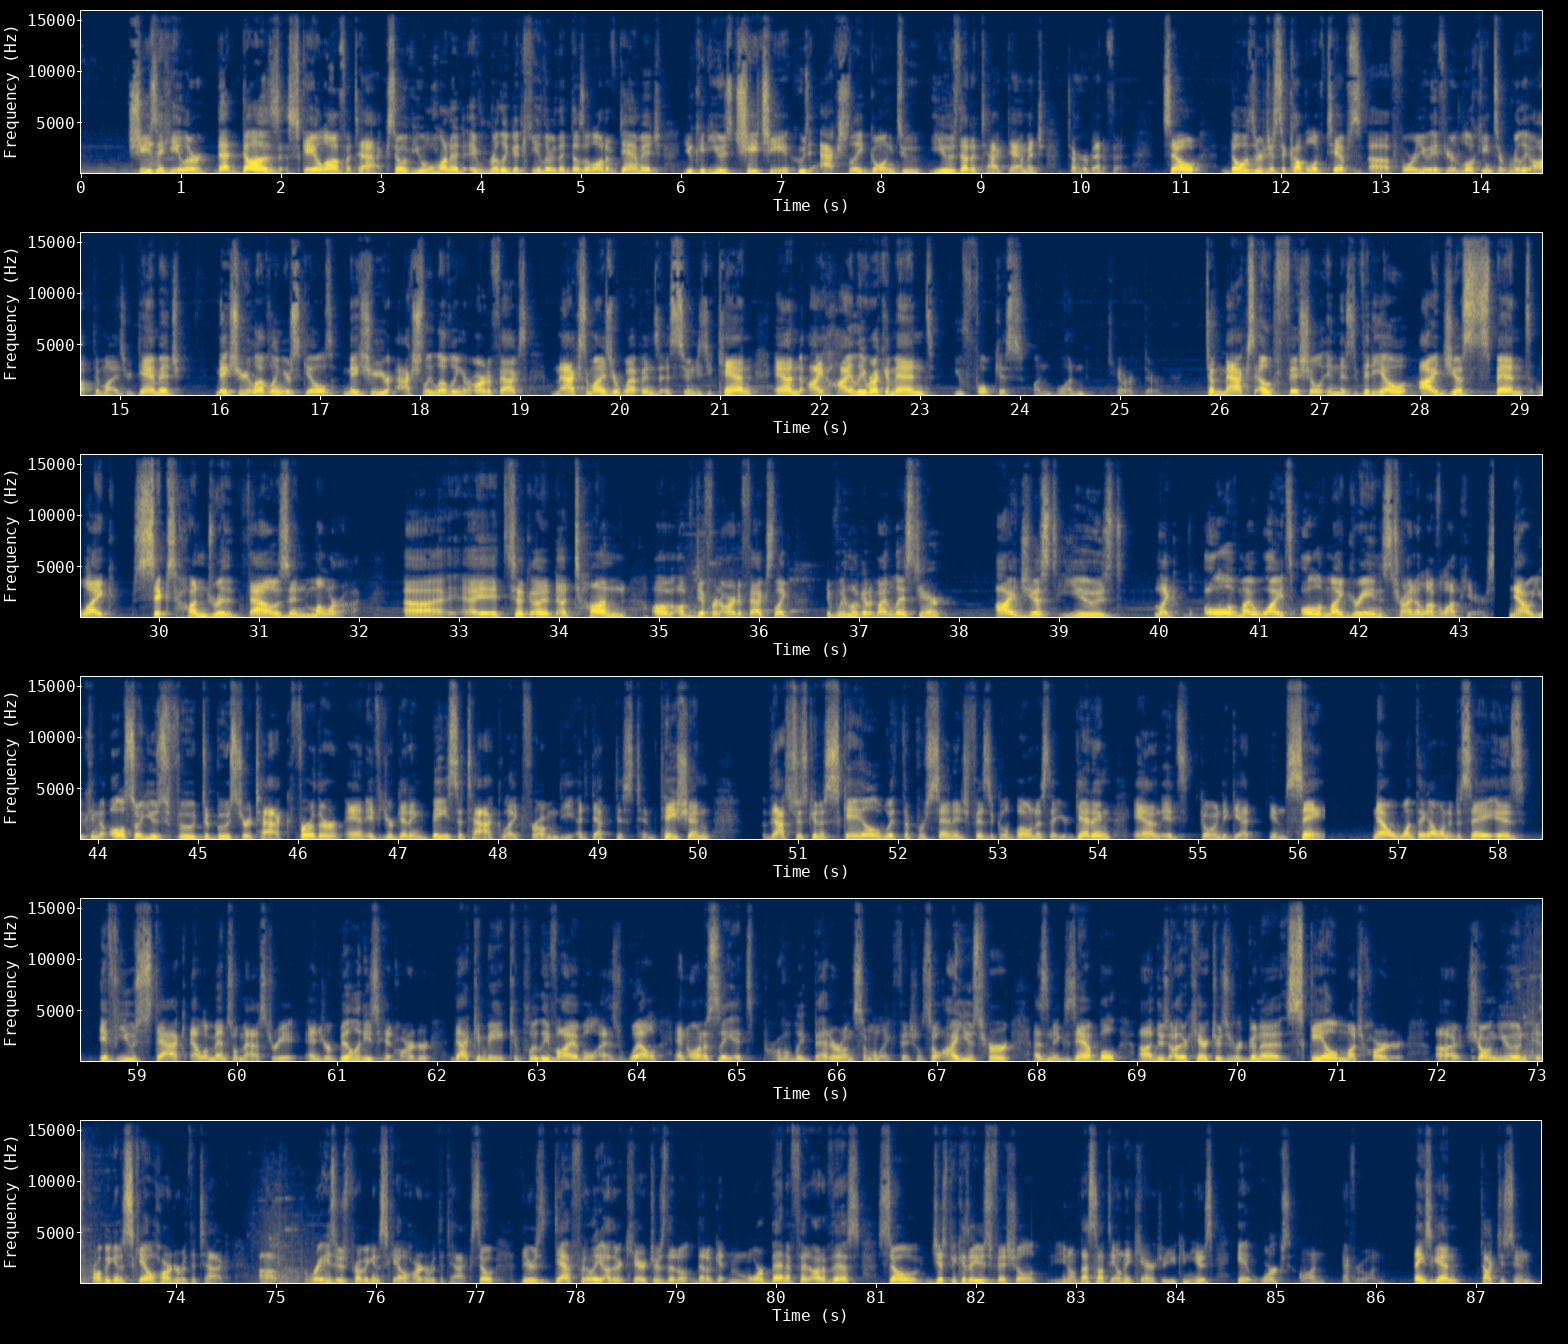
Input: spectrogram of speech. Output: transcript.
She's a healer that does scale off attack. So if you wanted a really good healer that does a lot of damage, you could use Qiqi, who's actually going to use that attack damage to her benefit. So those are just a couple of tips uh, for you if you're looking to really optimize your damage. Make sure you're leveling your skills, make sure you're actually leveling your artifacts, maximize your weapons as soon as you can, and I highly recommend you focus on one character. To max out Fischl in this video, I just spent like 600,000 Mora. Uh, it took a, a ton of, of different artifacts. Like, if we look at my list here, I just used like all of my whites, all of my greens trying to level up here. Now you can also use food to boost your attack further, and if you're getting base attack like from the Adeptus Temptation, that's just going to scale with the percentage physical bonus that you're getting, and it's going to get insane. Now, one thing I wanted to say is if you stack elemental mastery and your abilities hit harder, that can be completely viable as well. And honestly, it's probably better on someone like Fischl. So I use her as an example. Uh, there's other characters who are going to scale much harder. Uh, Xiangyun is probably going to scale harder with attack. Um, Razor's probably going to scale harder with attack. So there's definitely other characters that'll that'll get more benefit out of this. So just because I use Fischl, you know, that's not the only character you can use. It works on everyone. Thanks again. Talk to you soon.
